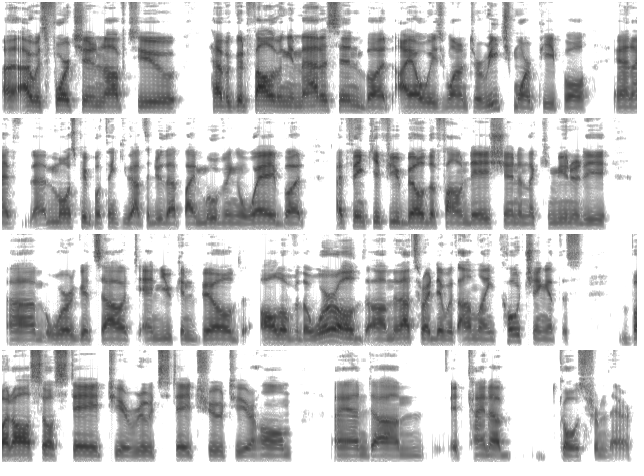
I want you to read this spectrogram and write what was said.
uh, I was fortunate enough to have a good following in Madison, but I always wanted to reach more people. And I, uh, most people think you have to do that by moving away, but I think if you build the foundation and the community, um, word gets out, and you can build all over the world. Um, and that's what I did with online coaching at this, but also stay to your roots, stay true to your home and um, it kind of goes from there.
